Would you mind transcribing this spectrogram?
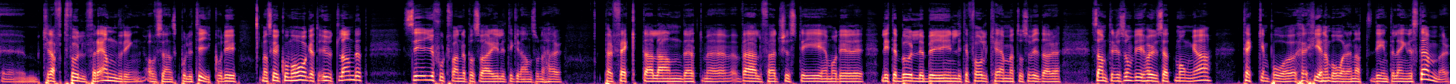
eh, kraftfull förändring av svensk politik. Och det, man ska ju komma ihåg att utlandet ser ju fortfarande på Sverige lite grann som det här perfekta landet med välfärdssystem och det är lite Bullerbyn, lite folkhemmet och så vidare. Samtidigt som vi har ju sett många tecken på genom åren att det inte längre stämmer.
